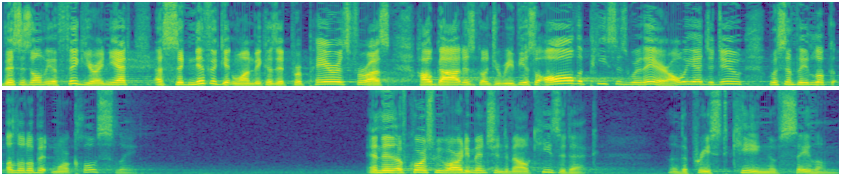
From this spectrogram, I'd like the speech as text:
This is only a figure, and yet a significant one because it prepares for us how God is going to reveal. So all the pieces were there. All we had to do was simply look a little bit more closely. And then, of course, we've already mentioned Melchizedek, the priest king of Salem,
